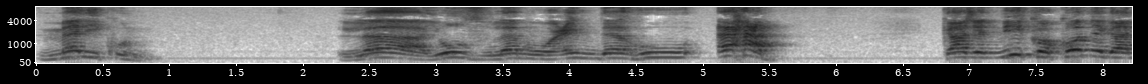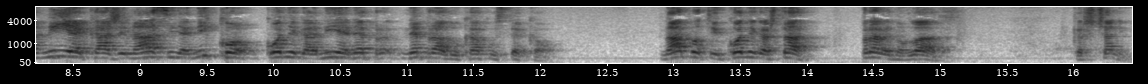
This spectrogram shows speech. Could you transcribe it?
Melikun la yuzlamu indahu ahad. Kaže, niko kod njega nije, kaže, nasilja, niko kod njega nije nepravdu kako stekao. Naprotiv, kod njega šta? Pravedno vlada. Kršćanin.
